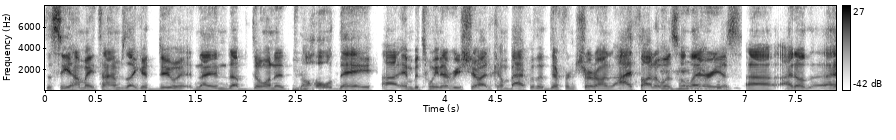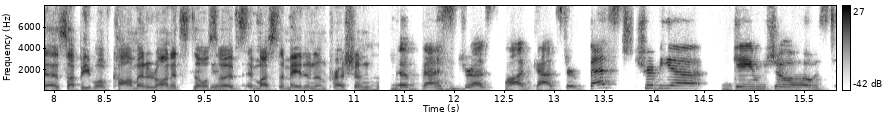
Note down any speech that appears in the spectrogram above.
to see how many times I could do it. And I ended up doing it the whole day. Uh, in between every show, I'd come back with a different shirt on. I thought it was hilarious. Uh, I don't. some people have commented on it still, so it, it must have made an impression. The best dressed podcaster, best trivia game show host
